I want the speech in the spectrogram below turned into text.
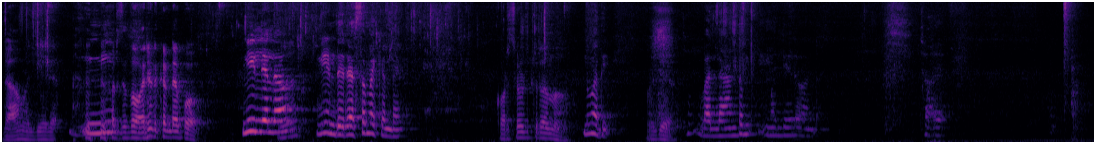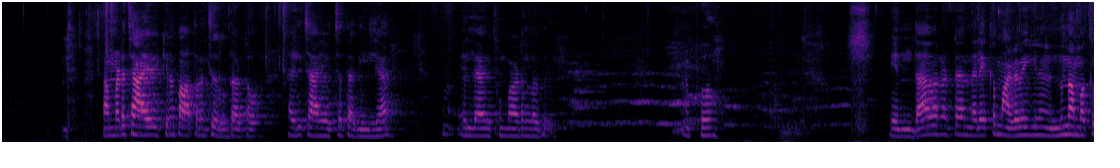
ഇതാ മല്ലിയില. കുറച്ച് തോരെടുക്കണ്ടേ എടുക്കണ്ടേ അപ്പോൾ നീ ഇല്ലല്ലോ നീ ഉണ്ട് രസം വെക്കണ്ടേ? കുറച്ച് എടുത്തിട്ട് വന്നോ ഇത് മതി. മതിയോ? വല്ലാണ്ടും മല്ലിയില വേണ്ട. ചായ. നമ്മുടെ ചായ വെക്കുന്ന പാത്രം ചെറുതാട്ടോ. അതിൽ ചായ വെച്ച തകയില്ല. എല്ലാവർക്കും പാടുള്ളത്. അപ്പോൾ എന്താ പറഞ്ഞിട്ട് ഇന്നലെയൊക്കെ മഴ പെയ്യുന്നു ഇന്ന് നമുക്ക്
